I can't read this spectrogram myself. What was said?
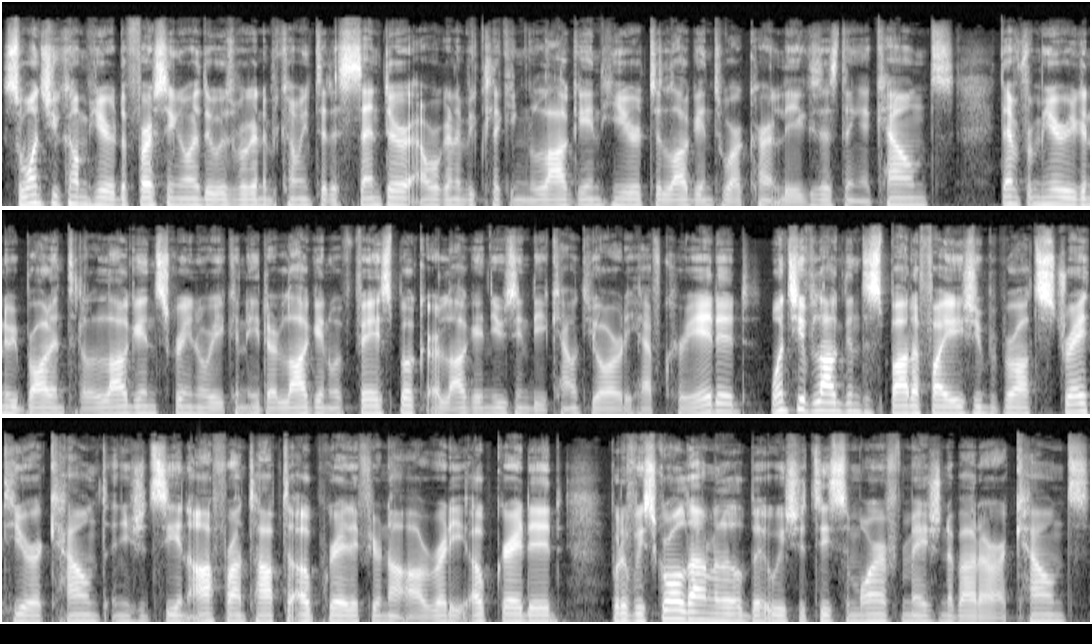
So once you come here, the first thing I want to do is we're going to be coming to the center and we're going to be clicking login here to log into our currently existing accounts. Then from here, you're going to be brought into the login screen where you can either log in with Facebook or log in using the account you already have created. Once you've logged into Spotify, you should be brought straight to your account and you should see an offer on top to upgrade if you're not already upgraded. But if we scroll down a little bit, we should see some more information about our accounts.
